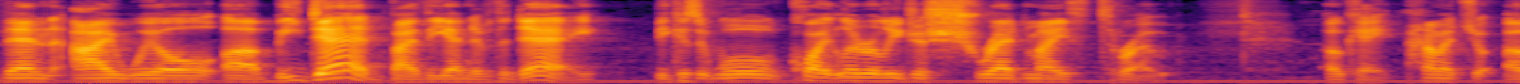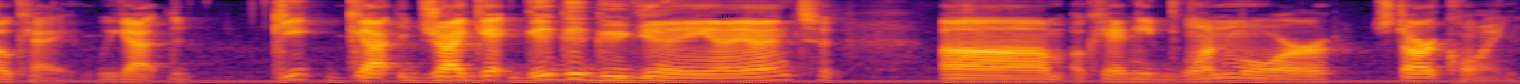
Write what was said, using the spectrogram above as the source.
then I will uh, be dead by the end of the day because it will quite literally just shred my throat. Okay, how much? Okay, we got the gigant. Um, okay, I need one more star coin.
